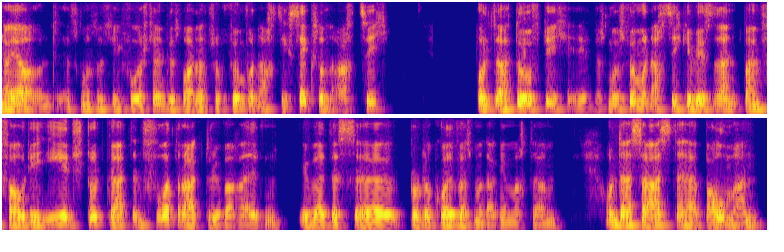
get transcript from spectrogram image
Naja, und jetzt muss man sich vorstellen, das war dann schon 85, 86. Und da durfte ich, das muss 85 gewesen sein, beim VDI in Stuttgart einen Vortrag drüber halten, über das äh, Protokoll, was wir da gemacht haben. Und da saß der Herr Baumann,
